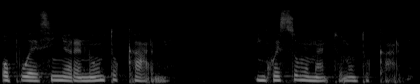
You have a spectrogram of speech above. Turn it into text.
Oppure, Signore, non toccarmi. In questo momento non toccarmi.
